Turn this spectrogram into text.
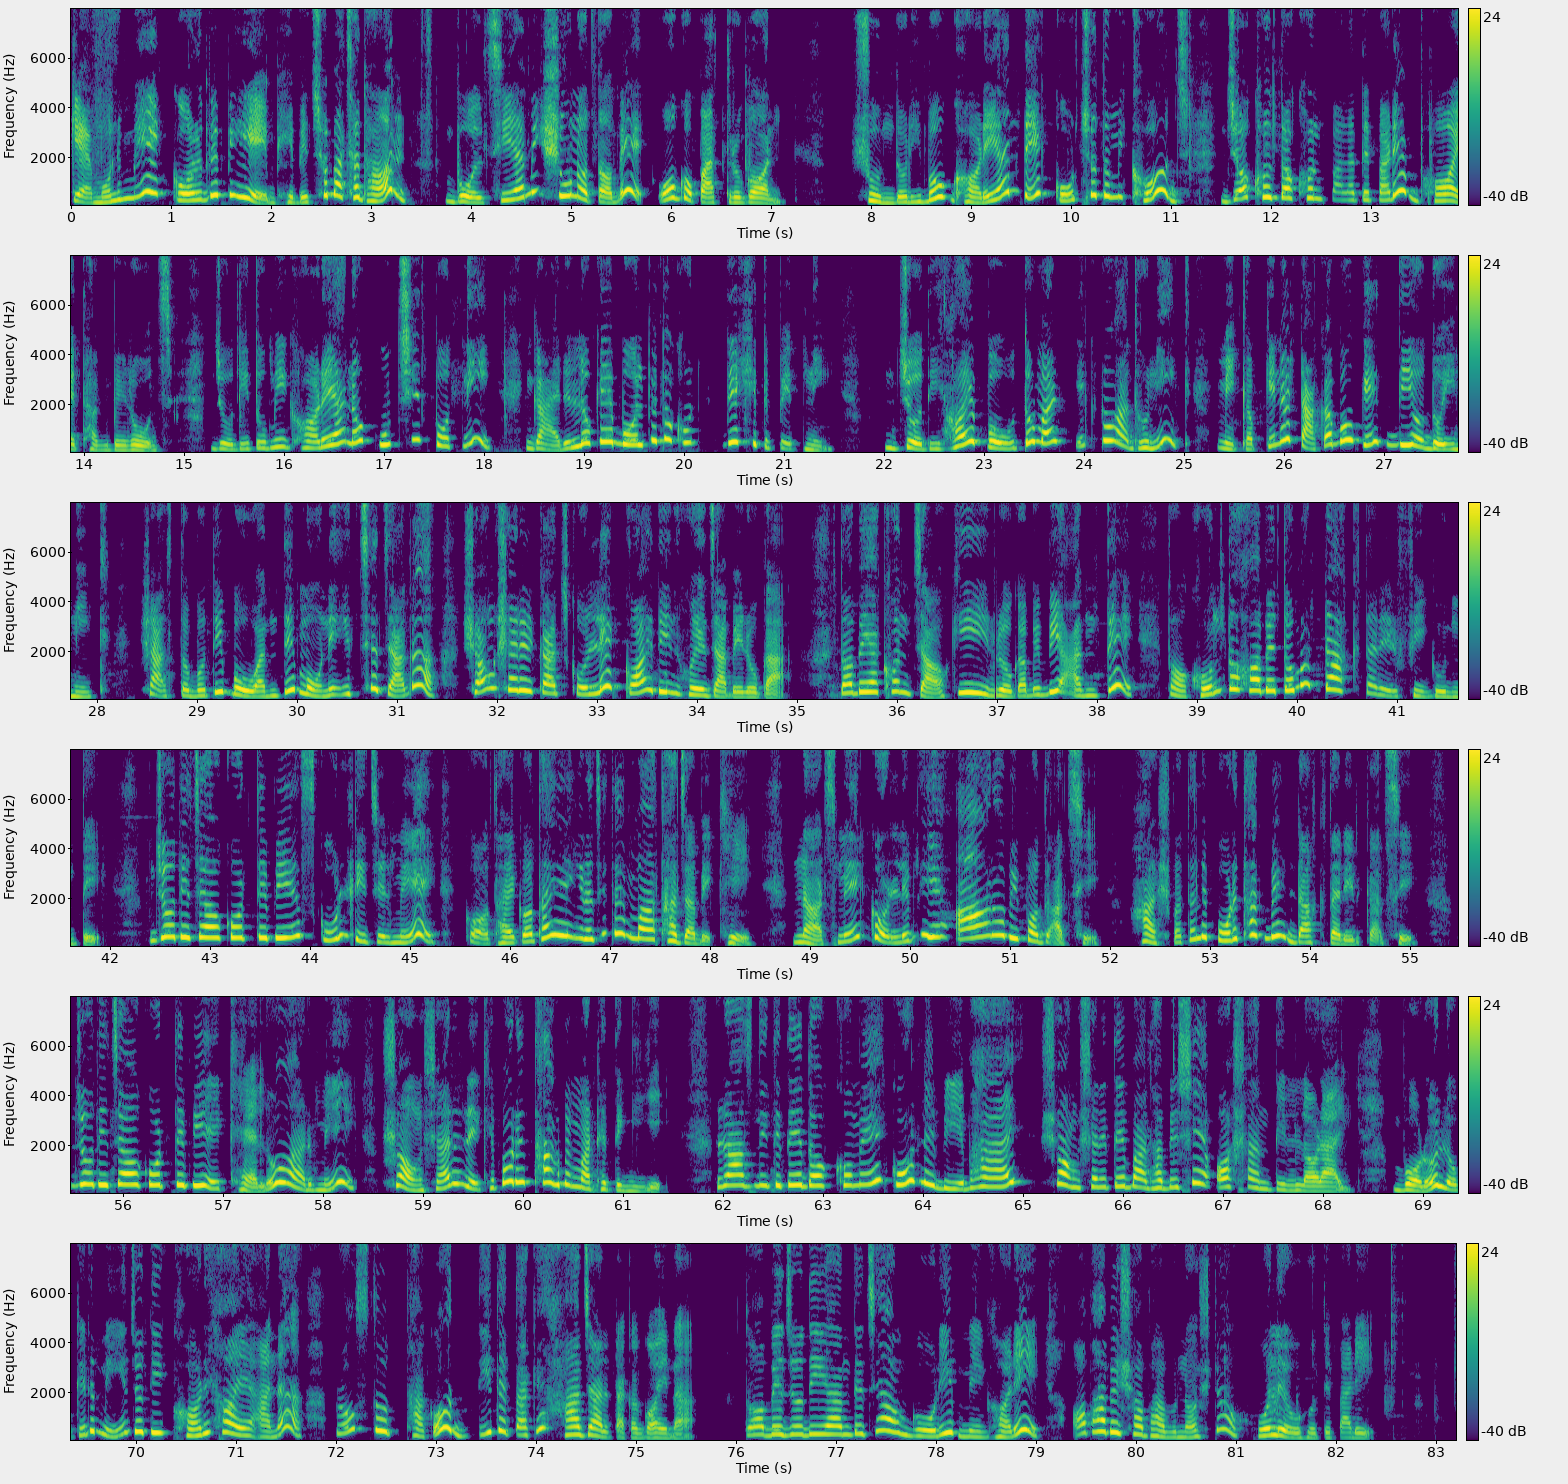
কেমন মেয়ে করবে বিয়ে? ভেবেছ বাছা ধন? বলছি আমি, শুনো তবে ও গো পাত্রগণ। সুন্দরী বউ ঘরে আনতে করছ তুমি খোঁজ? যখন তখন পালাতে পারে, ভয় থাকবে রোজ। যদি তুমি ঘরে আনো কুৎসিত পত্নী, গায়ের লোকে বলবে তখন দেখিতে পেতনি। যদি হয় বউ তোমার একটু আধুনিক, মেকআপ কেনার টাকা বউকে দিও দৈনিক। স্বাস্থ্যবতী বউ আনতে মনে ইচ্ছে জাগা, সংসারের কাজ করলে কয়দিন হয়ে যাবে রোগা? তবে এখন চাও কি রোগা বেবি আনতে, তখন তো হবে তোমার ডাক্তারের ফি গুনতে। যদি চাও করতে বিয়ে স্কুল টিচার মেয়ে, কথায় কথায় ইংরেজিতে মাথা যাবে খেয়ে। নার্স মেয়ে করলে বিয়ে আরও বিপদ আছে। হাসপাতালে পড়ে থাকবে ডাক্তারের কাছে। যদি চাও করতে বিয়ে, খেলো আর মেয়ে, সংসার রেখে পড়ে থাকবে মাঠেতে গিয়ে। রাজনীতিতে দক্ষ মেয়ে করলে বিয়ে ভাই, সংসারেতে বাধা বেশে অশান্তির লড়াই। বড় লোকের মেয়ে যদি ঘরে হয় আনা, প্রস্তুত থাকো, দিতে তাকে হাজার টাকা গয়না। তবে যদি আনতে চাও গরিব মেয়ে ঘরে অভাবে স্বভাব নষ্ট হলেও হতে পারে।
